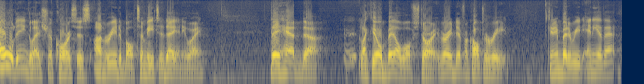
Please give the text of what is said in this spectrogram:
Old English, of course, is unreadable to me today anyway. They had, uh, like the old Beowulf story, very difficult to read. Can anybody read any of that?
